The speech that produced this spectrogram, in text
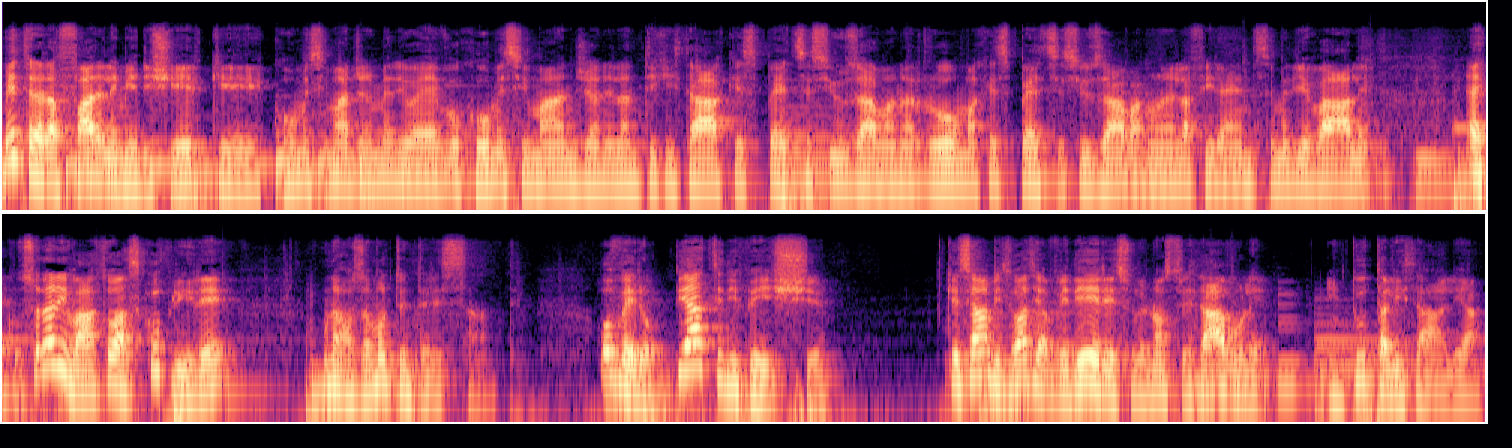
Mentre ero a fare le mie ricerche, come si mangia nel Medioevo, come si mangia nell'antichità, che spezie si usavano a Roma, che spezie si usavano nella Firenze medievale, ecco, sono arrivato a scoprire una cosa molto interessante, ovvero piatti di pesce che siamo abituati a vedere sulle nostre tavole in tutta l'Italia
